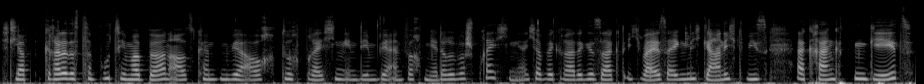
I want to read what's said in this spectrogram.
Ich glaube, gerade das Tabuthema Burnout könnten wir auch durchbrechen, indem wir einfach mehr darüber sprechen. Ich habe ja gerade gesagt, ich weiß eigentlich gar nicht, wie es Erkrankten geht.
